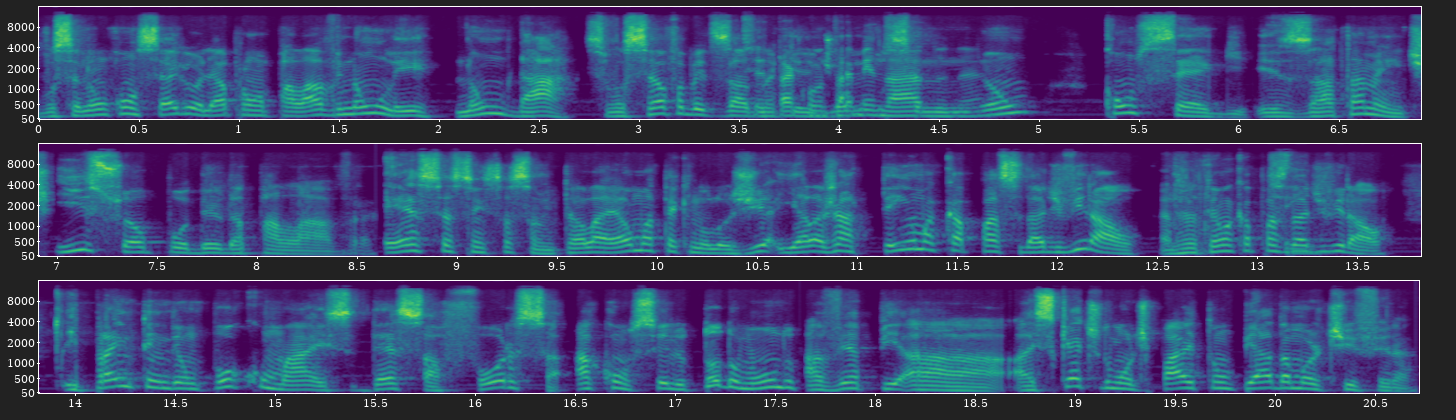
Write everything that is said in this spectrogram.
Você não consegue olhar para uma palavra e não ler. Não dá. Se você é alfabetizado Você tá naquele contaminado, idioma, você né? não consegue. Exatamente. Isso é o poder da palavra. Essa é a sensação. Então ela é uma tecnologia e ela já tem uma capacidade viral. Ela já tem uma capacidade viral. E para entender um pouco mais dessa força, aconselho todo mundo a ver a, a, a sketch do Monty Python, Piada Mortífera,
